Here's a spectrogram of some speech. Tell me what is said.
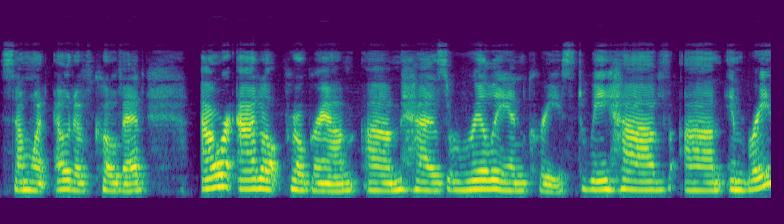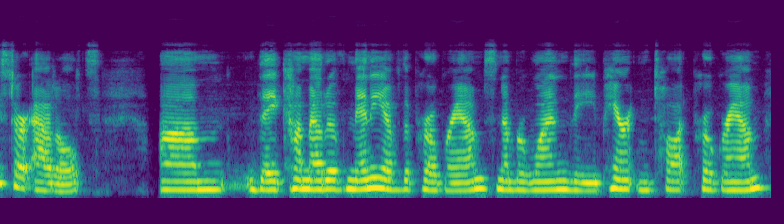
somewhat out of COVID, our adult program um, has really increased. We have um, embraced our adults. Um, they come out of many of the programs. Number one, the Parent and Tot program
